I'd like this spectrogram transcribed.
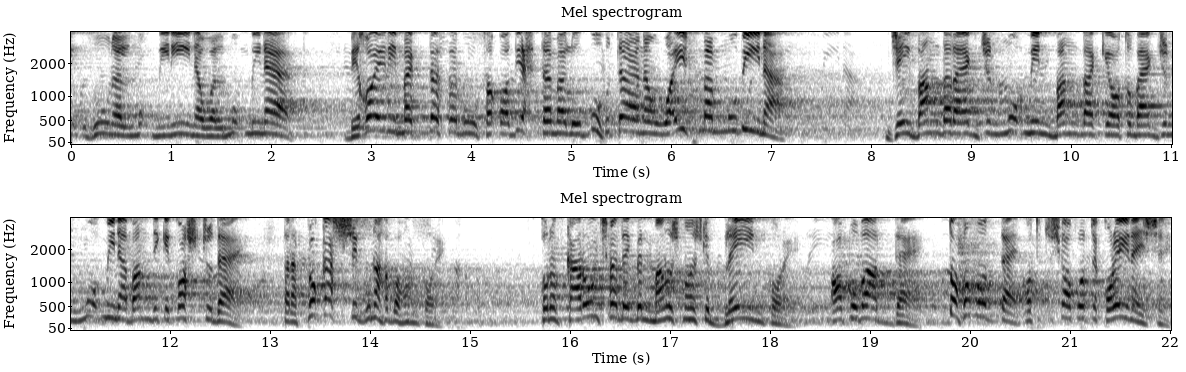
يؤذون المؤمنين والمؤمنات بغير ما اكتسبوا فقد احتملوا بهتانا واثما مبينا যেই বান্দারা একজন মুমিন বান্দাকে অথবা একজন মুমিনা বান্দিকে কষ্ট দেয়, তারা প্রকাশ্যে গুনাহ বহন করে। কোনো কারণ ছাড়া দেখবেন মানুষ মানুষকে ব্লেম করে, অপবাদ দেয়, তহমত দেয়, অথচ সে অপরাধটা করেই নাই সে।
